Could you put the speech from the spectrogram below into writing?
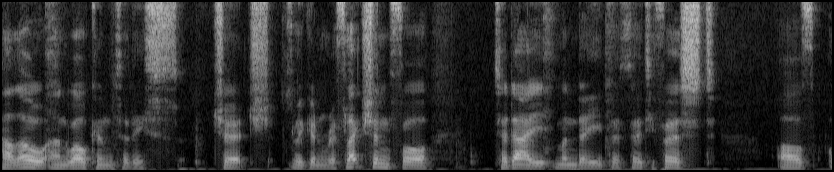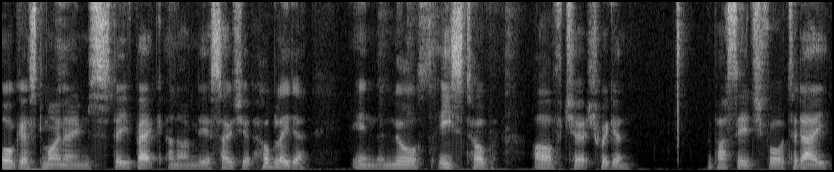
Hello and welcome to this Church Wigan reflection for today, Monday, the 31st of August. My name's Steve Beck and I'm the Associate Hub Leader in the North East Hub of Church Wigan. The passage for today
